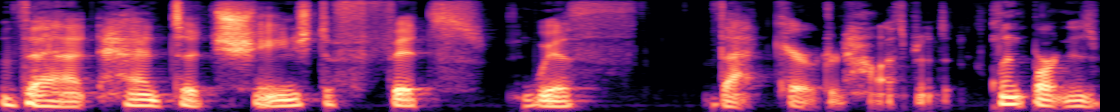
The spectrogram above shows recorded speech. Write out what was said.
that had to change to fit with that character and how it's presented. Clint Barton is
